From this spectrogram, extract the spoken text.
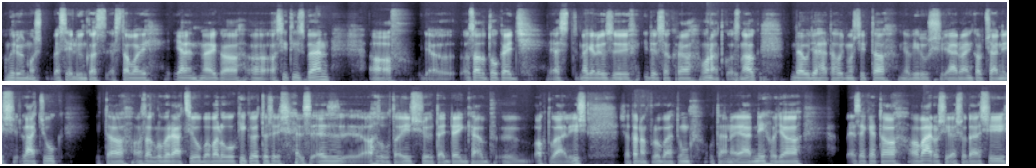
amiről most beszélünk, az, ez tavaly jelent meg a, a, a Cities-ben. A, ugye az adatok egy ezt megelőző időszakra vonatkoznak, de ugye hát ahogy most itt a, a vírus járvány kapcsán is látjuk, itt a, az agglomerációba való kiköltözés, ez, ez azóta is, sőt egyre inkább aktuális, és hát annak próbáltunk utána járni, hogy a, ezeket a, a városiasodási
